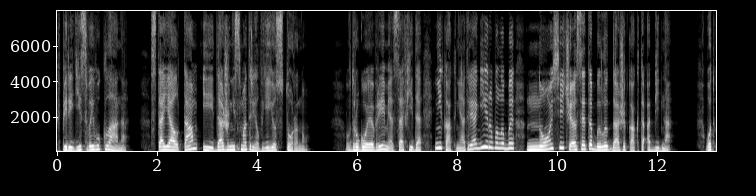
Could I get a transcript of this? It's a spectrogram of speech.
впереди своего клана. Стоял там и даже не смотрел в ее сторону. В другое время Софида никак не отреагировала бы, но сейчас это было даже как-то обидно. Вот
